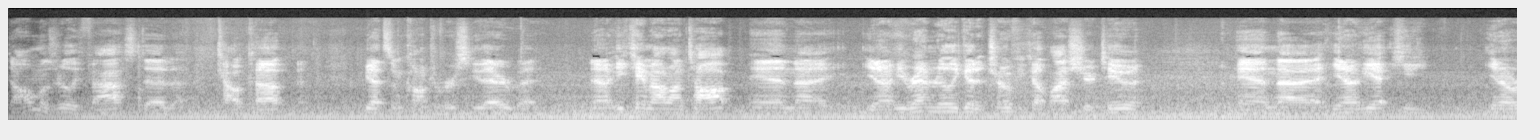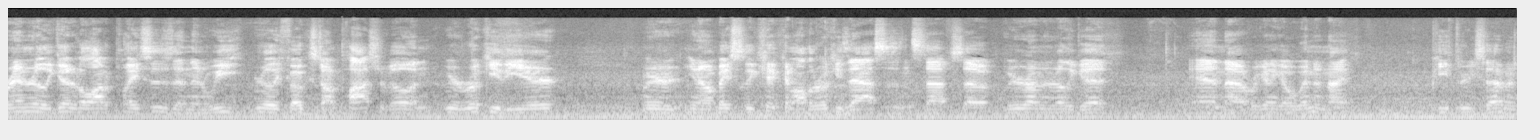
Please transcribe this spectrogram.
Dom was really fast at uh, Cal Cup, and we had some controversy there, but you know, he came out on top, and uh, you know he ran really good at Trophy Cup last year too, and uh, you know he he you know ran really good at a lot of places, and then we really focused on Placerville, and we were Rookie of the Year. We were you know basically kicking all the rookies' asses and stuff, so we were running really good, and uh, we're gonna go win tonight, P37.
